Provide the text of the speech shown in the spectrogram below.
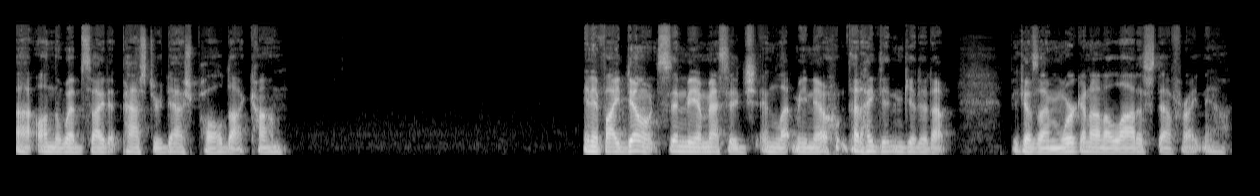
uh, on the website at pastor-paul.com. And if I don't, send me a message and let me know that I didn't get it up because I'm working on a lot of stuff right now.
